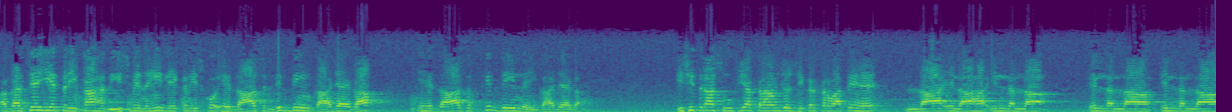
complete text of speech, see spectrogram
अगरचे ये तरीका हदीस में नहीं, लेकिन इसको एहदास लिद्दीन कहा जाएगा। एहदास फिद्दीन नहीं कहा जाएगा। इसी तरह सूफिया कराम जो ज़िक्र करवाते हैं, ला इलाहा इल्लल्लाह इल्लल्लाह इल्लल्लाह,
